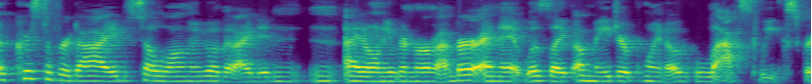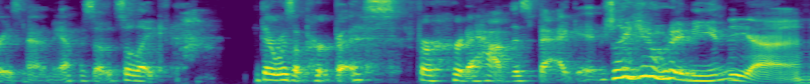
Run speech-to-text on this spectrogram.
uh, christopher died so long ago that i didn't i don't even remember and it was like a major point of last week's Grey's anatomy episode so like there was a purpose for her to have this baggage like you know what i mean Yeah.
